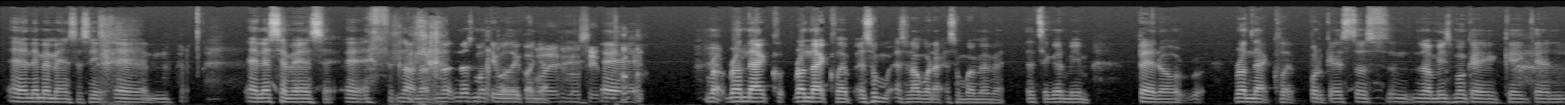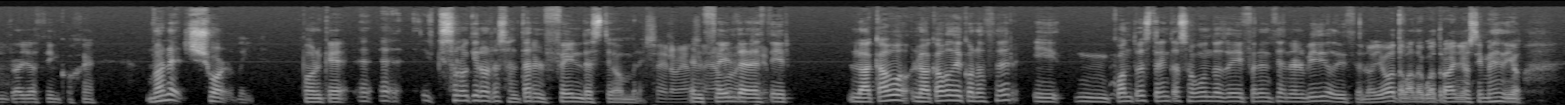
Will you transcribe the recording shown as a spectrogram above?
el MMS, sí. em, el SMS. eh, no, no, no, no es motivo de coña. Joder, lo siento. Eh, ru- run, that, run that clip. Es un, es una buena, es un buen meme. A good meme. Pero ru- run that clip. Porque esto es lo mismo que, que, que el rollo 5G. Run it shortly. Porque eh, eh, solo quiero resaltar el fail de este hombre. Sí, lo voy a El fail de decir, lo acabo, lo acabo de conocer y mm, ¿cuánto es 30 segundos de diferencia en el vídeo? Dice, lo llevo tomando cuatro años y medio.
